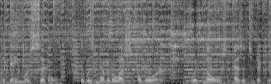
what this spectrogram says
The game was civil, it was nevertheless a war, with Knolls as its victor.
